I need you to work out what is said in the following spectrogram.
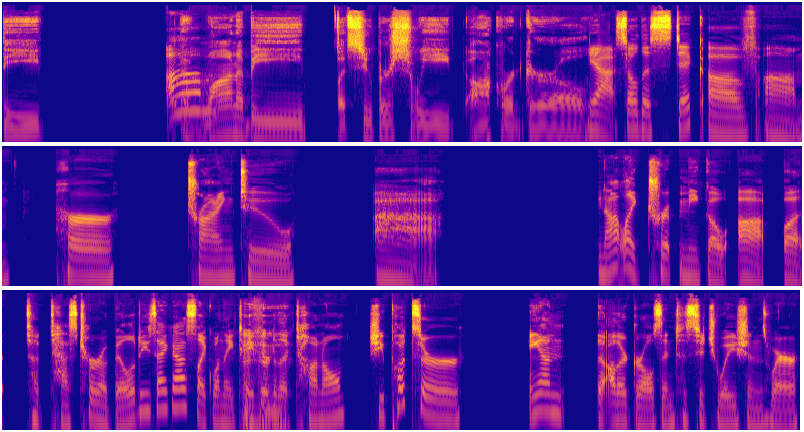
The Um, wannabe but super sweet, awkward girl. yeah. So the stick of um her trying to uh not like trip Miko up, but to test her abilities, I guess. Like when they take her to the tunnel, she puts her and the other girls into situations where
